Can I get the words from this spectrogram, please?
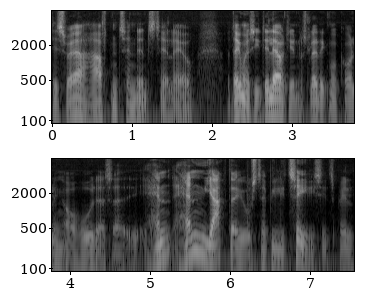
desværre har haft en tendens til at lave. Og der kan man sige, det lavede han jo slet ikke mod Kolding overhovedet. Altså, han, han jagter jo stabilitet i sit spil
